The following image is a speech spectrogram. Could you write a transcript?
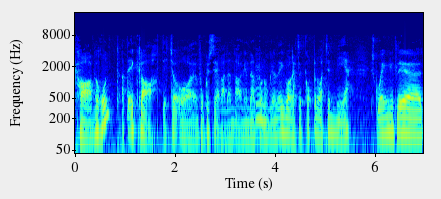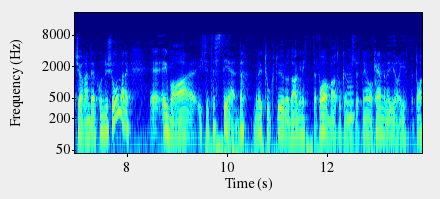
kavet rundt at jeg klarte ikke å fokusere den dagen der på Mm. noe. Jeg var rett og slett Kroppen var ikke med. Jeg skulle egentlig eh, kjøre en del kondisjon, men jeg, eh, jeg var ikke til stede. Men jeg tok det jo dagen etterpå. Bare tok en Mm. beslutning om ok, men det gjør jeg etterpå.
